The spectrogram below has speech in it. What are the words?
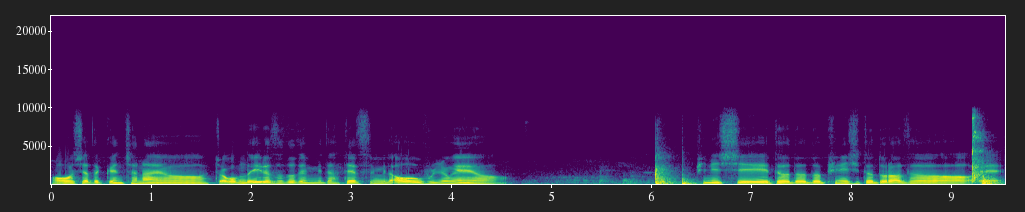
어, 셋업 괜찮아요. 조금 더 일어서도 됩니다. 됐습니다. 어우, 훌륭해요. 피니시 더 더 더 피니시 더 돌아서 예.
